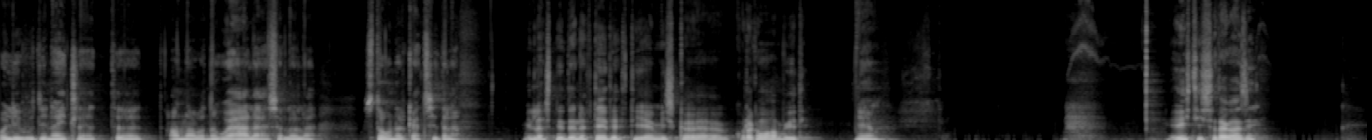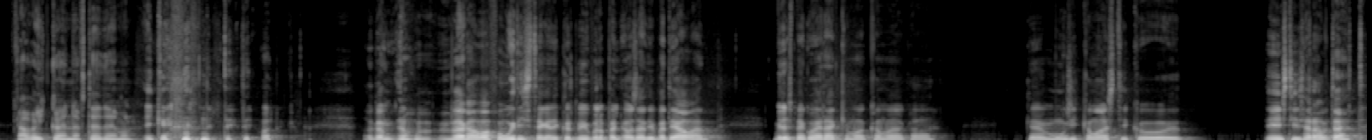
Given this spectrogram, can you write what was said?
Hollywoodi näitlejat äh, annavad nagu hääle sellele Stoner Catsidele. millest nüüd NFT tehti ja mis ka korraga maha müüdi. jah yeah.. Eestisse tagasi. aga ikka NFT teemal. ikka NFT teemal. aga noh, väga vahva uudis tegelikult, võib-olla palju, osad juba teavad, millest me kohe rääkima hakkame, aga muusikamaastiku Eesti särav täht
